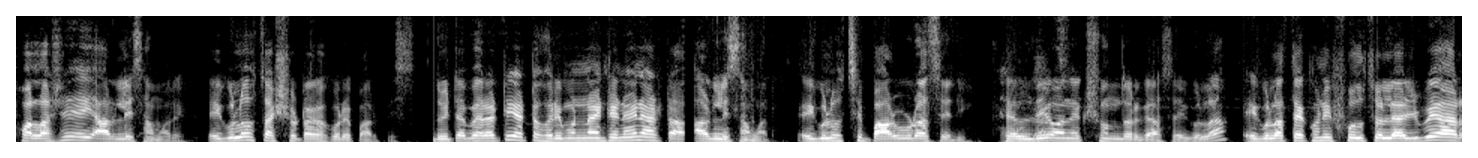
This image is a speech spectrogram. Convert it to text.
ফল আসে এই আর্লি সামারে এগুলোও চারশো টাকা করে পার পিস দুইটা ভ্যারাইটি একটা হরিমন নাইনটি নাইন, আর একটা আর্লি সামার এগুলো হচ্ছে বারুড়া চেরি। হেলদি অনেক সুন্দর গাছ এগুলা। এগুলাতে এখনই ফুল চলে আসবে আর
